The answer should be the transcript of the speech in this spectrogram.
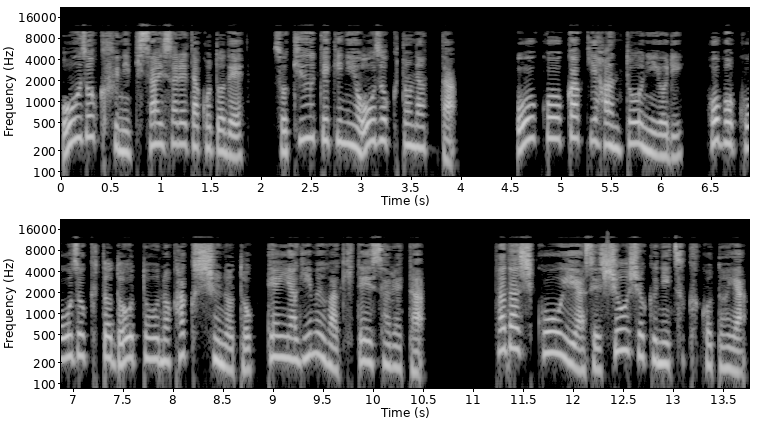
王族府に記載されたことで、訴求的に王族となった。王公家規範等により、ほぼ皇族と同等の各種の特権や義務が規定された。ただし行為や摂政職に就くことや、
